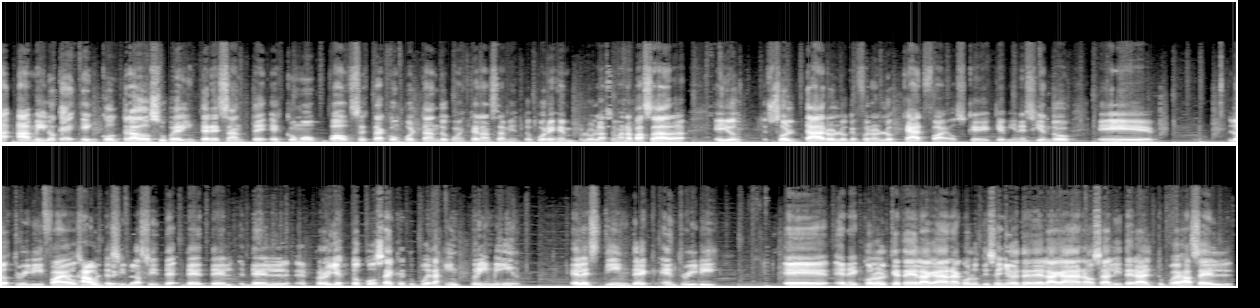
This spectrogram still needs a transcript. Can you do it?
A, a mí lo que he encontrado súper interesante es cómo Valve se está comportando con este lanzamiento. Por ejemplo, la semana pasada ellos soltaron lo que fueron los CAD files, que, que viene siendo eh, los 3D files, por decirlo así, de- de- del, del, eh, proyecto. Cosa es que tú puedas imprimir el Steam Deck en 3D eh, en el color que te dé la gana, con los diseños que te dé la gana. O sea, literal, tú puedes hacer,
